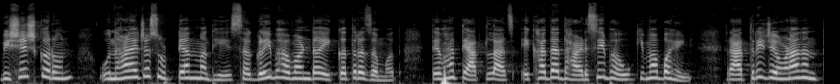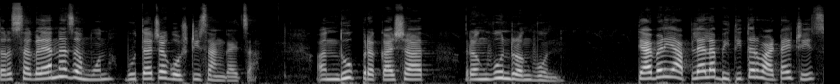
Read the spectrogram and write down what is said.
विशेष करून उन्हाळ्याच्या सुट्ट्यांमध्ये सगळी भावंडं एकत्र जमत तेव्हा त्यातलाच एखादा धाडसी भाऊ किंवा बहीण रात्री जेवणानंतर सगळ्यांना जमवून भूताच्या गोष्टी सांगायचा. अंधूक प्रकाशात रंगवून रंगवून. त्यावेळी आपल्याला भीती तर वाटायचीच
